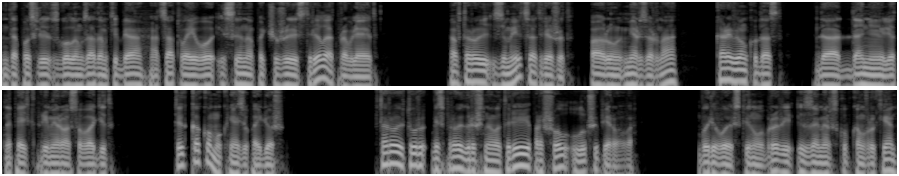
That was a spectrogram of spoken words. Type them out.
да после с голым задом тебя, отца твоего и сына под чужие стрелы отправляет, а второй землицы отрежет, пару мер зерна, коровенку даст, да отдание лет на пять, к примеру, освободит. Ты к какому князю пойдешь? Второй тур беспроигрышной лотереи прошел лучше первого. Буревой вскинул брови и замер с кубком в руке,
